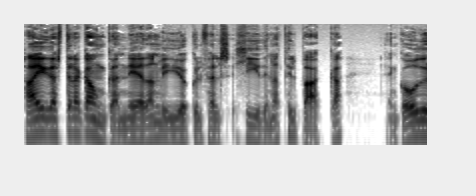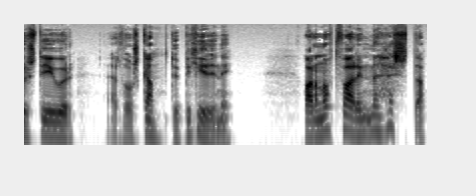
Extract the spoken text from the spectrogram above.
Hægast er að ganga neðan við jökulfells hlýðina tilbaka, en góður stígur er þó skamt upp í hlýðinni. Var hann oft farin með hesta,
